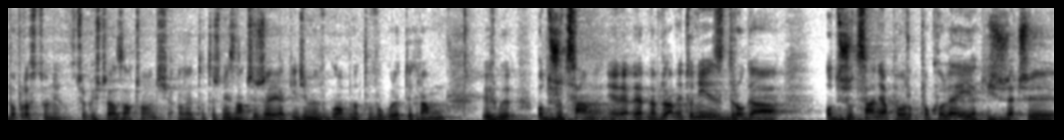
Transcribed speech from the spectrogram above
po prostu, nie? Od czegoś trzeba zacząć, ale to też nie znaczy, że jak idziemy w głąb, no to w ogóle tych ram jakby odrzucamy, nie? Ja- Dla mnie to nie jest droga odrzucania po, po kolei jakichś rzeczy,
